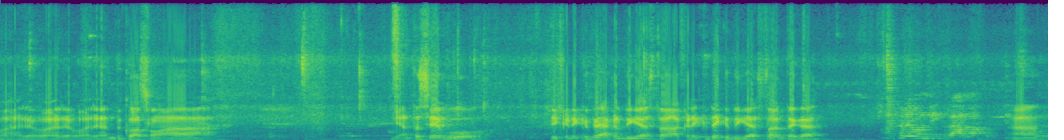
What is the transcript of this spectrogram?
వారే వారే వారే అందుకోసమా? ఎంతసేపు? ఇక్కడ ఎక్కితే అక్కడ దిగేస్తా అక్కడ ఎక్కితే ఇక్కడ దిగేస్తా అంతేగా? అక్కడే.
